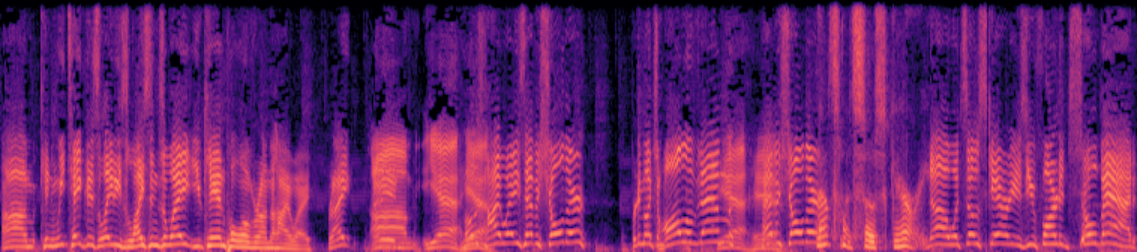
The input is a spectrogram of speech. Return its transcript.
Um, can we take this lady's license away? You can pull over on the highway, right? I mean, um, yeah, most yeah. highways have a shoulder. Pretty much all of them Yeah, yeah. have a shoulder. That's what's so scary. No, what's so scary is you farted so bad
